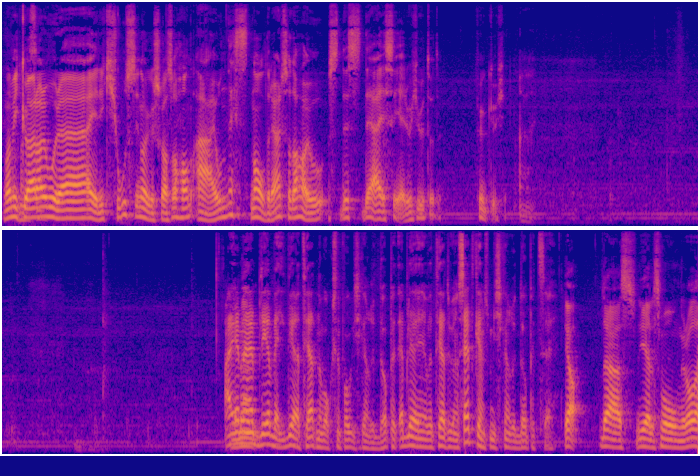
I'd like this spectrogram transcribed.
Når vi ikke her har det vært Eirik Kjos i Norgesklasse, og han er jo nesten aldri her, så det, har jo, det, det er, ser jo ikke ut, vet du. Funker jo ikke. Nei, men Jeg blir veldig irritert når voksne folk ikke kan rydde opp. Jeg blir irritert uansett hvem som ikke kan rydde opp etter seg. Ja, det er, det gjelder små unger òg,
